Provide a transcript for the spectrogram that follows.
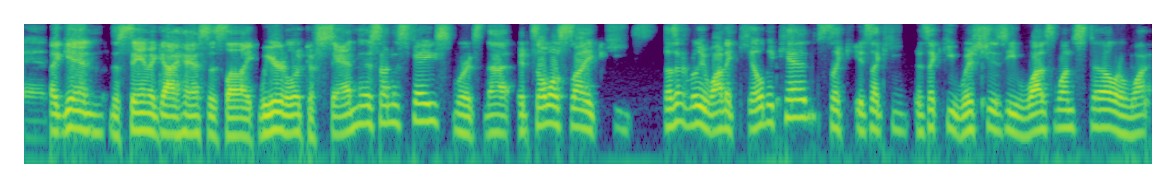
and again the Santa guy has this like weird look of sadness on his face where it's not it's almost like he doesn't really want to kill the kids. it's like it's like he it's like he wishes he was one still or what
